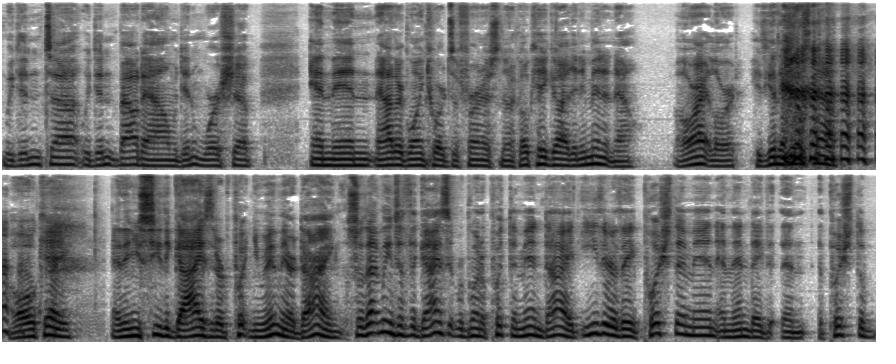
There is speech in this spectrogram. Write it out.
we didn't, uh, we didn't bow down, we didn't worship, and then now they're going towards the furnace, and they're like, okay, God, any minute now. All right, Lord, He's going to get us now. okay. And then you see the guys that are putting you in there dying. So that means if the guys that were going to put them in died, either they pushed them in and then they then pushed the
